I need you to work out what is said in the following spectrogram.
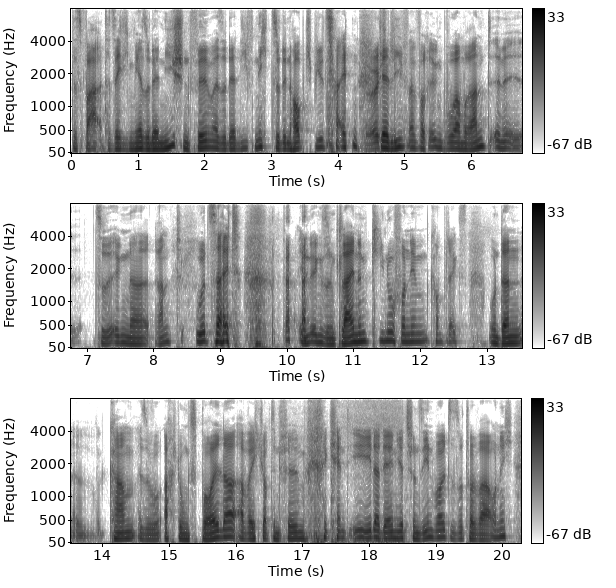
das war tatsächlich mehr so der Nischenfilm, also der lief nicht zu den Hauptspielzeiten, Echt? der lief einfach irgendwo am Rand in, zu irgendeiner Randuhrzeit in irgendeinem kleinen Kino von dem Komplex und dann äh, kam, also Achtung, Spoiler, aber ich glaube, den Film kennt eh jeder, der ihn jetzt schon sehen wollte, so toll war er auch nicht.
